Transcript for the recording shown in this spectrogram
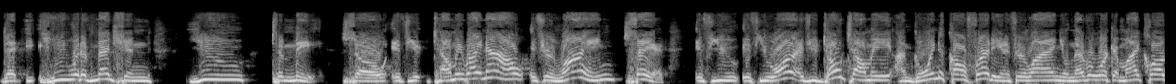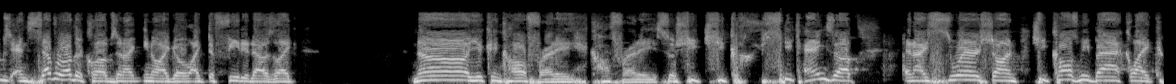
that he would have mentioned you to me. So if you tell me right now, if you're lying, say it. If you if you are if you don't tell me, I'm going to call Freddie. And if you're lying, you'll never work at my clubs and several other clubs. And I you know I go like defeated. I was like, no, you can call Freddie. Call Freddie. So she she she hangs up, and I swear, Sean, she calls me back like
